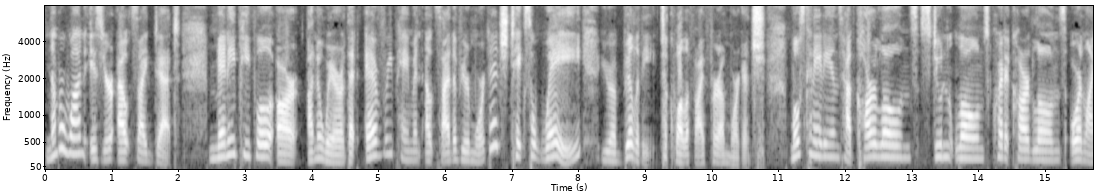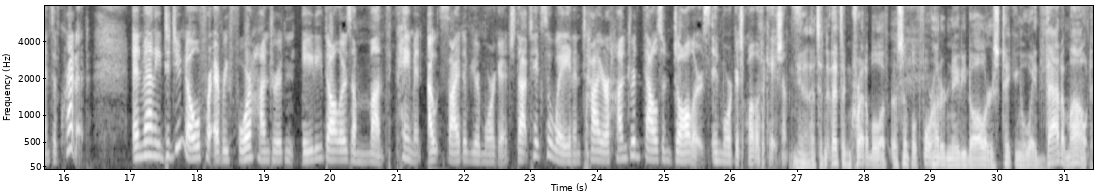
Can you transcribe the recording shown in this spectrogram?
Number one is your outside debt. Many people are unaware that every payment outside of your mortgage takes away your ability to qualify for a mortgage. Most Canadians have car loans, student loans, credit card loans, or lines of credit. And Manny, did you know for every $480 a month payment outside of your mortgage, that takes away an entire $100,000 in mortgage qualifications? Yeah, that's, that's incredible. A, a simple $480 taking away that amount.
